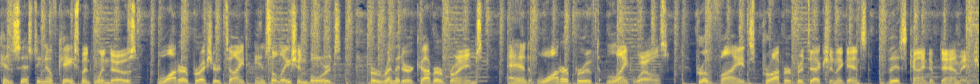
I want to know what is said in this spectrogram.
consisting of casement windows, water pressure tight insulation boards, perimeter cover frames, and waterproofed light wells, provides proper protection against this kind of damage.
